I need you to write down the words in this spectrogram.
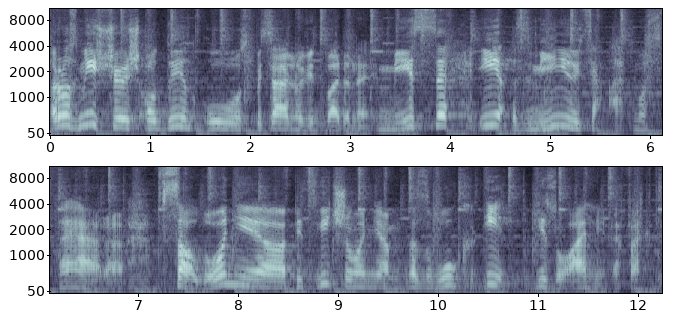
Розміщуєш один у спеціально відведене місце і змінюється атмосфера. В салоні е, підсвічування, звук і візуальні ефекти.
